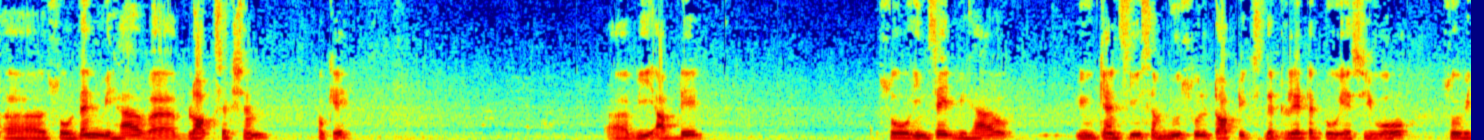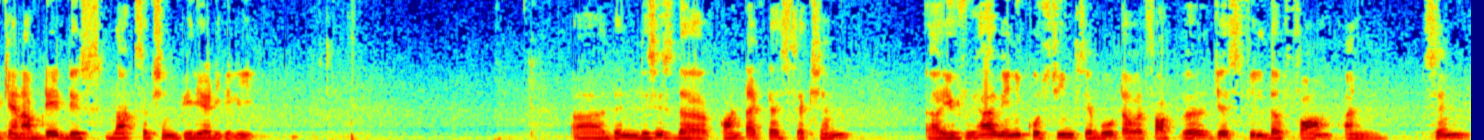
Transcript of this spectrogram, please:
Uh, so then we have a blog section okay? Uh, we update. So inside we have you can see some useful topics that related to SEO so we can update this blog section periodically uh, then this is the contact us section. Uh, if you have any questions about our software just fill the form and send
